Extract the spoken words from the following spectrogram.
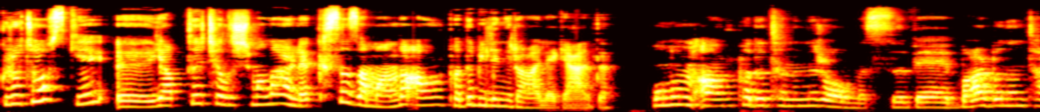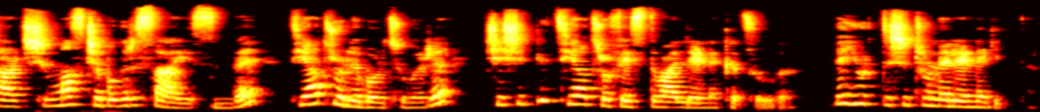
Grotowski e, yaptığı çalışmalarla kısa zamanda Avrupa'da bilinir hale geldi. Onun Avrupa'da tanınır olması ve Barba'nın tartışılmaz çabaları sayesinde tiyatro laboratuvarı çeşitli tiyatro festivallerine katıldı ve yurt dışı turnelerine gitti.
